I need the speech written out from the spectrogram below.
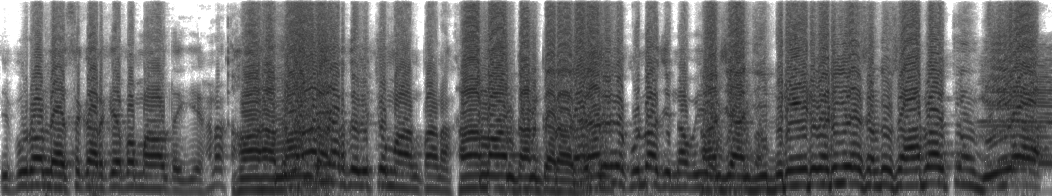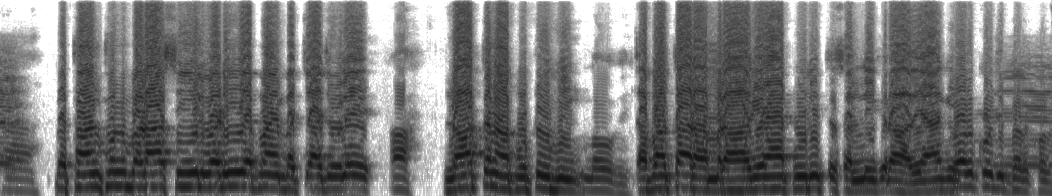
ਵੀ ਪੂਰਾ ਲੈਸ ਕਰਕੇ ਆਪਾਂ ਮਾਲ ਦਈਏ ਹਨਾ? ਹਾਂ ਹਾਂ ਮਾਨਤਾਨ 50000 ਦੇ ਵਿੱਚੋਂ ਮਾਨਤਾਣਾ ਹਾਂ ਮਾਨਤਾਨ ਕਰਾ ਪੈਸੇ ਦਿਆਂਗੇ। ਦਾ ਖੁੱਲਾ ਜਿੰਨਾ ਵੀ ਹਾਂਜੀ ਹਾਂਜੀ ਬਰੀਡ ਬੜੀ ਹੈ ਸੰਧੂ ਸਾਹਿਬ ਝੁੰਗੀ ਆ। ਬਥਾਨ ਤੁਹਾਨੂੰ ਬੜਾ ਸੀਲ ਬੜੀ ਆ ਭਾਵੇਂ ਬੱਚਾ ਚੋਲੇ। ਆ ਲੱਤ ਨਾ ਪੁੱਟੂਗੀ। ਆਪਾਂ ਧਾਰਾ ਮਰਾ ਗਿਆ ਪੂਰੀ ਤਸੱਲੀ ਕਰਾ ਦੇਾਂਗੇ ਬਿਲਕੁਲ ਜੀ ਬਿਲਕੁਲ।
